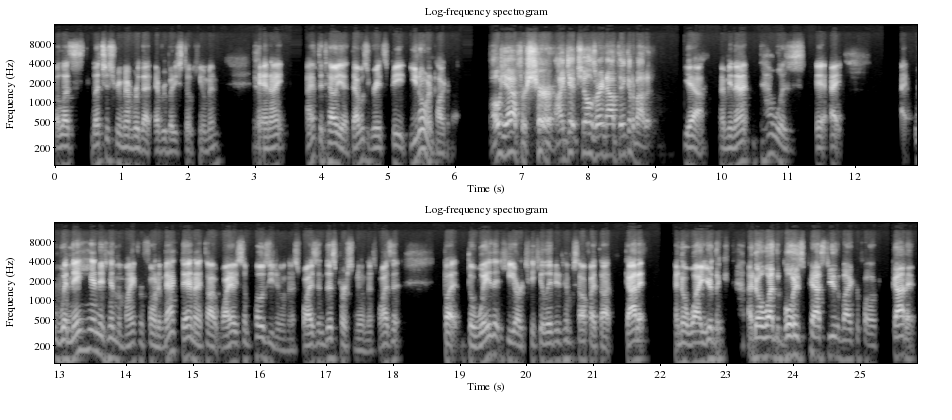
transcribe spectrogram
but let's let's just remember that everybody's still human. Yeah. and i i have to tell you that was a great speech. You know what i'm talking about. Oh yeah for sure. I get chills right now thinking about it. Yeah. I mean that that was i when they handed him the microphone, and back then I thought, why is Posey doing this? Why isn't this person doing this? Why is it? But the way that he articulated himself, I thought, got it. I know why you're the. I know why the boys passed you the microphone. Got it.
